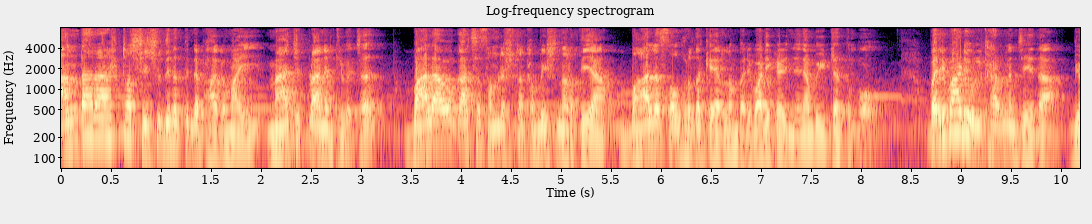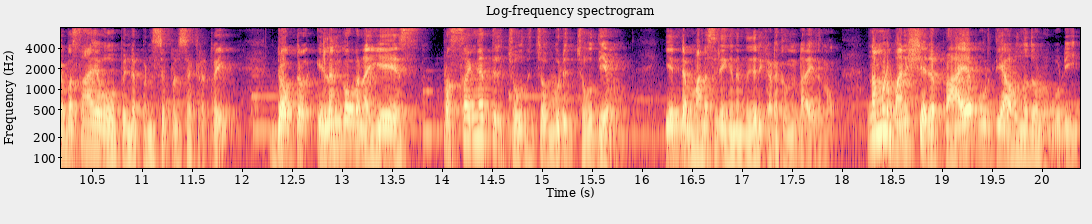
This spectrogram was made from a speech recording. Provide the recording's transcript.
അന്താരാഷ്ട്ര ശിശുദിനത്തിന്റെ ഭാഗമായി മാജിക് പ്ലാനറ്റിൽ വെച്ച് ബാലാവകാശ സംരക്ഷണ കമ്മീഷൻ നടത്തിയ ബാലസൗഹൃദ കേരളം പരിപാടി കഴിഞ്ഞ് ഞാൻ വീട്ടിലെത്തുമ്പോൾ പരിപാടി ഉദ്ഘാടനം ചെയ്ത വ്യവസായ വകുപ്പിന്റെ principal secretary doctor Elangovan I A S പ്രസംഗത്തിൽ ചോദിച്ച ഒരു ചോദ്യം എന്റെ മനസ്സിൽ ഇങ്ങനെ നീറിക്കിടക്കുന്നുണ്ടായിരുന്നു നമ്മൾ മനുഷ്യർ പ്രായപൂർത്തിയാവുന്നതോടുകൂടി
